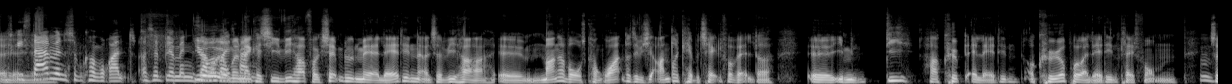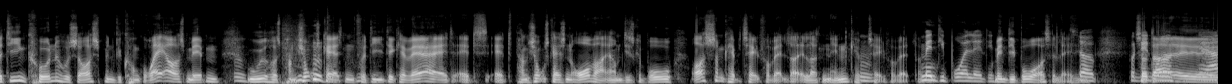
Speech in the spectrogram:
Måske øh, starte med den som konkurrent, og så bliver man en jo, samarbejdspartner. Jo, men man kan sige, at vi har for eksempel med Aladdin, altså vi har øh, mange af vores konkurrenter, det vil sige andre kapitalforvaltere, øh, jamen de har købt Aladdin og kører på Aladdin-platformen. Mm. Så de er en kunde hos os, men vi konkurrerer også med dem mm. ude hos pensionskassen, fordi det kan være, at, at, at pensionskassen overvejer, om de skal bruge os som kapitalforvalter eller den anden mm. kapitalforvalter. Mm. Men de bruger Aladdin. Men de bruger også Aladdin. Så, på Så der, måde, øh, ja.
